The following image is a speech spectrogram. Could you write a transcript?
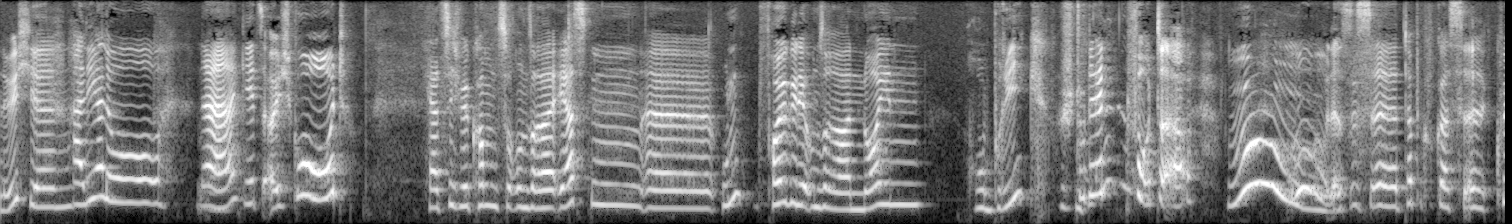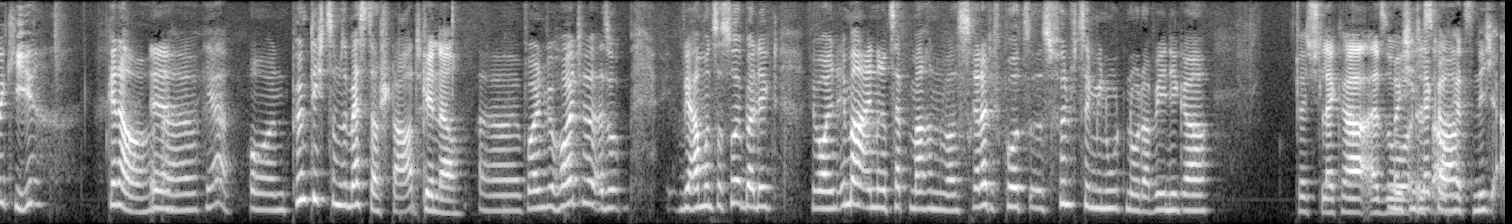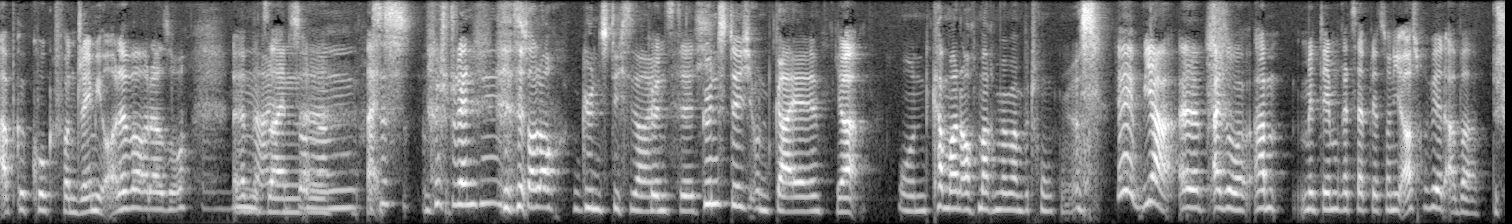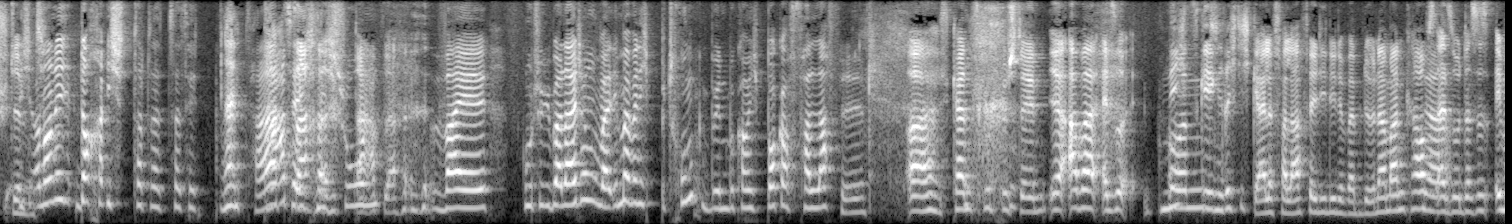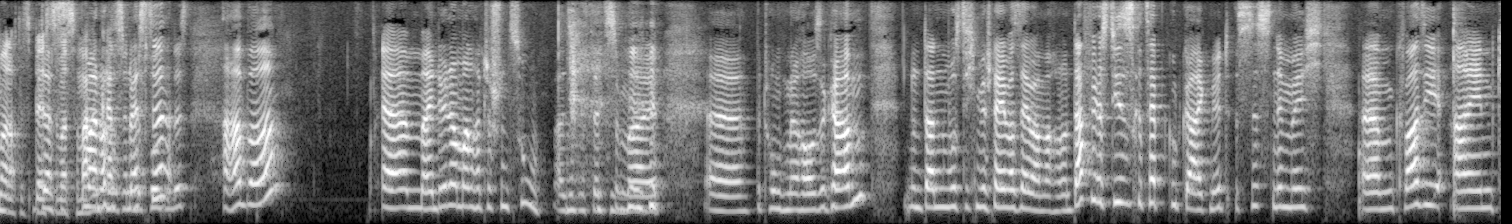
Hallöchen. Hallihallo. Na, geht's euch gut? Herzlich willkommen zu unserer ersten äh, Folge der unserer neuen Rubrik. Studentenfutter. Uh, das ist äh, Topicookers äh, Quickie. Genau. Äh, Äh, ja. und pünktlich zum Semesterstart Genau. äh, wollen wir heute, also wir haben uns das so überlegt, wir wollen immer ein Rezept machen, was relativ kurz ist, 15 Minuten oder weniger. Richtig lecker. Also Richtig ist lecker. auch jetzt nicht abgeguckt von Jamie Oliver oder so. Äh, mit Nein, seinen, sondern äh, es ist für Studenten, es soll auch günstig sein. Günstig. Günstig und geil. Ja. Und kann man auch machen, wenn man betrunken ist. Hey, ja, äh, also haben mit dem Rezept jetzt noch nicht ausprobiert, aber bestimmt. Ich auch noch nicht. Doch, ich ta- ta- tatsächlich, Nein, tatsächlich Tatsache. schon. Tatsache. Weil, gute Überleitung, weil immer wenn ich betrunken bin, bekomme ich Bock auf Falafel. Ah, ich kann es gut verstehen. Ja, aber also nichts Und- gegen richtig geile Falafel, die du dir beim Dönermann kaufst. Ja. Also das ist immer noch das Beste, Das was du machen kannst, das wenn Beste. du betrunken bist. Aber ähm, mein Dönermann hatte schon zu, als ich das letzte Mal äh, betrunken nach Hause kam. Und dann musste ich mir schnell was selber machen. Und dafür ist dieses Rezept gut geeignet. Es ist nämlich ähm, quasi ein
